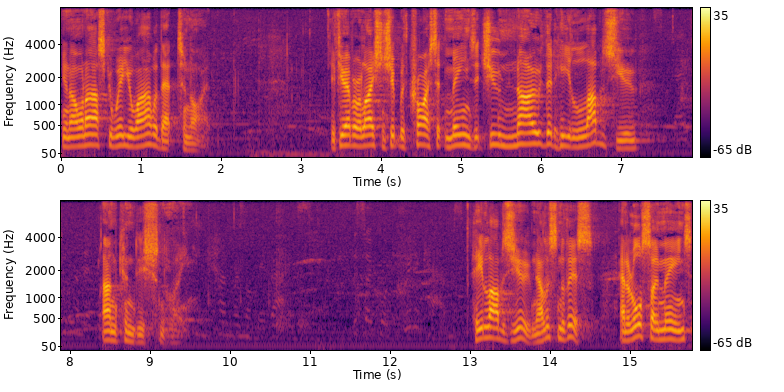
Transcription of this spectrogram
You know, I want to ask you where you are with that tonight. If you have a relationship with Christ, it means that you know that He loves you unconditionally. He loves you. Now, listen to this. And it also means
